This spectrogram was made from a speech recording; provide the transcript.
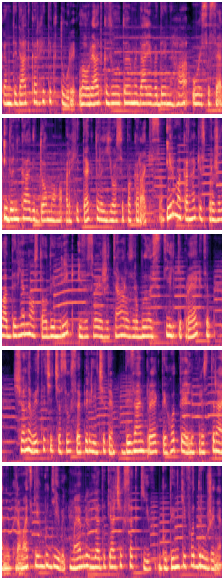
кандидатка архітектури, лауреатка золотої медалі ВДНГ УССР і донька відомого архітектора Йосипа Каракіса. Ірма Каракіс прожила 91 рік і за своє життя розробила стільки проєктів, що не вистачить часу все перелічити. Дизайн проєкти готелів, ресторанів, громадських будівель, меблів для дитячих садків, будинків одруження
